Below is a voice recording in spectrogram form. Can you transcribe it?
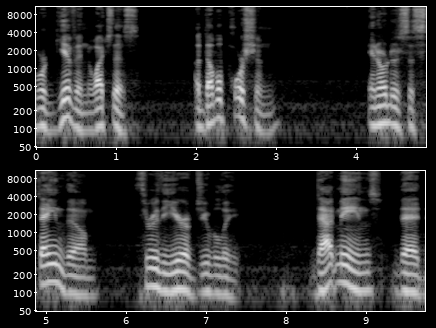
were given, watch this, a double portion in order to sustain them through the year of Jubilee. That means that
